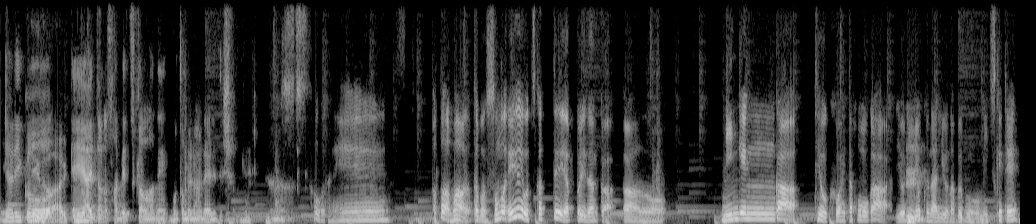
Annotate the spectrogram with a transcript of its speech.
よりこう AI との差別化はね求められるでしょうね。うんそうだね。あとはまあ多分その AI を使ってやっぱりなんかあの人間が手を加えた方がより良くなるような部分を見つけて、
